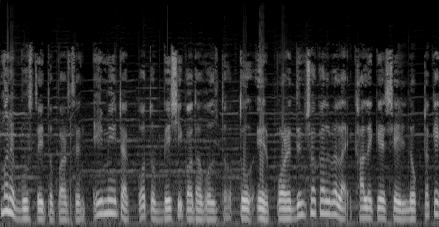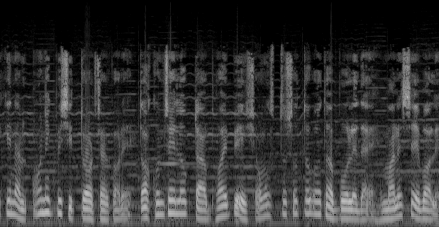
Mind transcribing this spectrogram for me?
মানে বুঝতেই তো পারছেন, এই মেয়েটা কত বেশি কথা বলতো। তো এর পরের দিন সকালবেলায় খালেকের সেই লোকটাকে কেনান অনেক বেশি টর্চার করে। তখন সেই লোকটা ভয় পেয়ে সমস্ত সত্য কথা বলে দেয়। মানে সে বলে,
